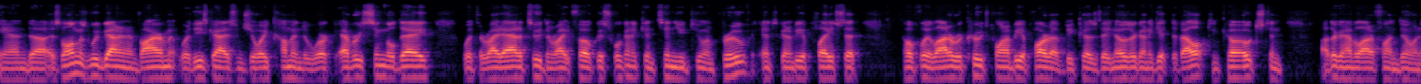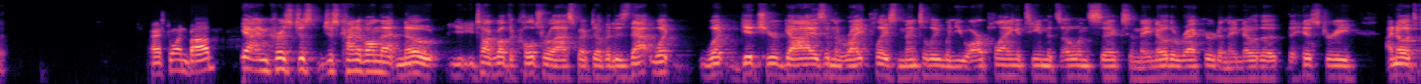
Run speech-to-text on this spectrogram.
And uh, as long as we've got an environment where these guys enjoy coming to work every single day with the right attitude and right focus, we're going to continue to improve. And it's going to be a place that hopefully a lot of recruits want to be a part of because they know they're going to get developed and coached and uh, they're going to have a lot of fun doing it. Last one, Bob. Yeah, and Chris, just just kind of on that note, you, you talk about the cultural aspect of it. Is that what what gets your guys in the right place mentally when you are playing a team that's 0 and 6 and they know the record and they know the the history? I know it's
